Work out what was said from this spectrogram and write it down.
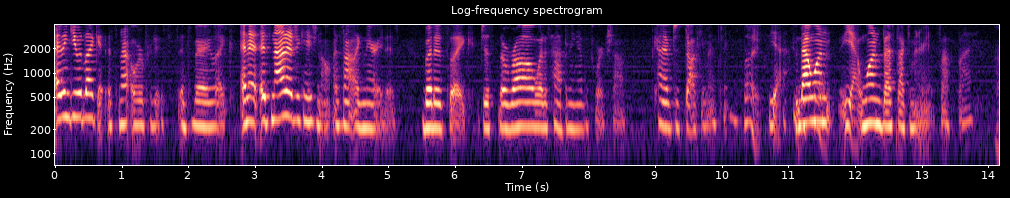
I think you would like it. It's not overproduced. It's very, like. And it, it's not educational, it's not, like, narrated. But it's, like, just the raw what is happening at this workshop kind of just documenting. Nice. Yeah, Good that one. Yeah, one best documentary at South by Ah.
